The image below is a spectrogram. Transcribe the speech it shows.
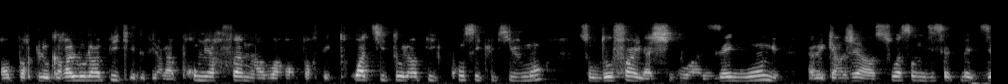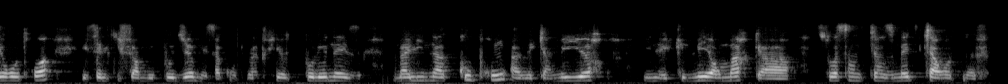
remporte le Graal olympique et devient la première femme à avoir remporté trois titres olympiques consécutivement. Son dauphin est la chinoise Zheng Wang avec un jet à 77 mètres 03 et celle qui ferme le podium est sa compatriote polonaise Malina Kopron avec une, une meilleure marque à 75 mètres 49.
